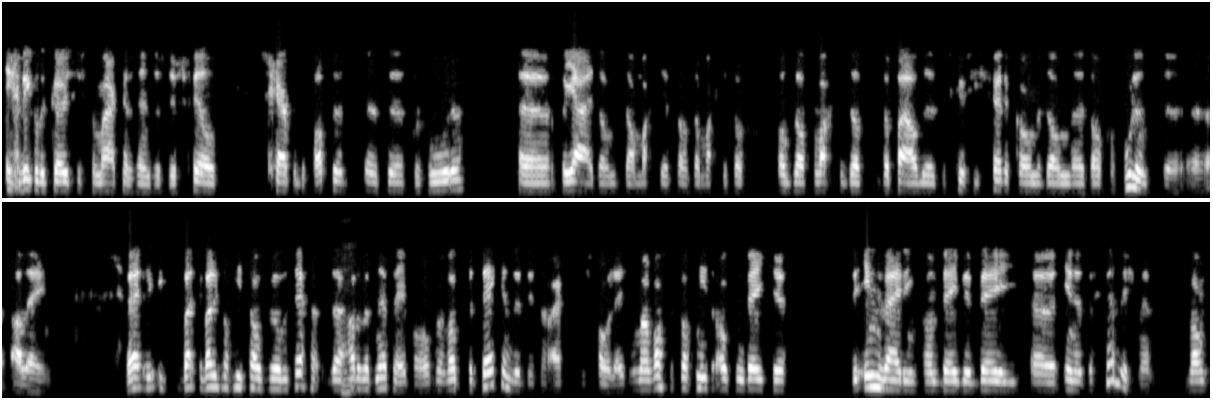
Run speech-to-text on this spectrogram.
ingewikkelde keuzes te maken. Er zijn dus, dus veel scherpe debatten te, te, te voeren. Maar ja, dan, dan, mag je, dan, dan mag je toch ook wel verwachten dat bepaalde discussies verder komen dan, dan gevoelens alleen. Eh, ik, wat, wat, ik nog iets over wilde zeggen, daar hadden we het net even over. Wat betekende dit nou eigenlijk, die schoollezing? Maar was het toch niet ook een beetje de inwijding van BBB uh, eh, in het establishment? Want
